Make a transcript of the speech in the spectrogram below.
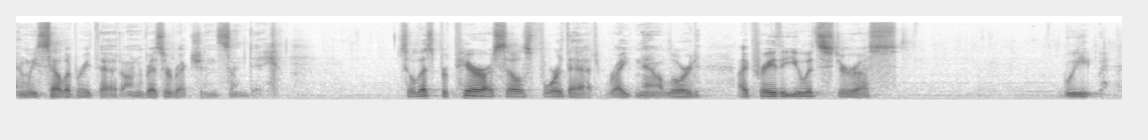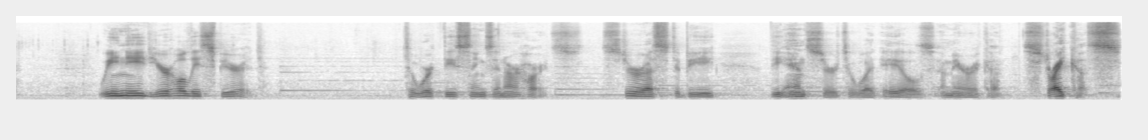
And we celebrate that on Resurrection Sunday. So let's prepare ourselves for that right now. Lord, I pray that you would stir us. We, we need your Holy Spirit to work these things in our hearts. Stir us to be the answer to what ails America. Strike us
